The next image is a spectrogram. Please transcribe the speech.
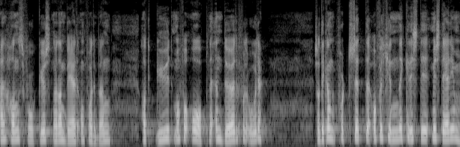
er hans fokus når han ber om forbønn, at Gud må få åpne en dør for ordet, så de kan fortsette å forkynne Kristi mysterium.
